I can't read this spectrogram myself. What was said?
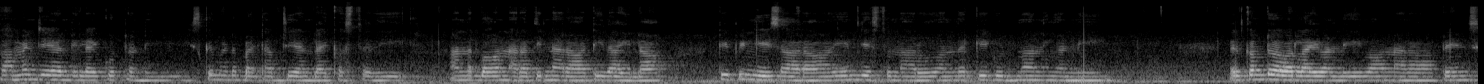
కామెంట్ చేయండి లైక్ కొట్టండి. ఇసుక మీద డబ్బల్ చేయండి లైక్ వస్తుంది. అందరు బాగున్నారా? తిన్నారా? టీ ఇలా టిఫిన్ చేశారా? ఏం చేస్తున్నారు? అందరికీ గుడ్ మార్నింగ్ అండి. వెల్కమ్ టు అవర్ లైవ్ అండి. బాగున్నారా? ఫ్రెండ్స్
